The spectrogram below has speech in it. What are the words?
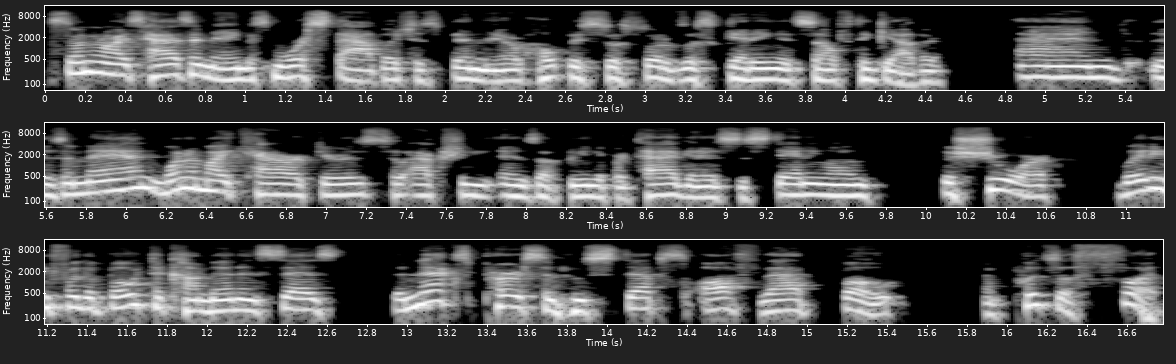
Sunrise has a name. It's more established. It's been there. Hope is just sort of just getting itself together. And there's a man, one of my characters who actually ends up being the protagonist is standing on the shore waiting for the boat to come in and says, the next person who steps off that boat and puts a foot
